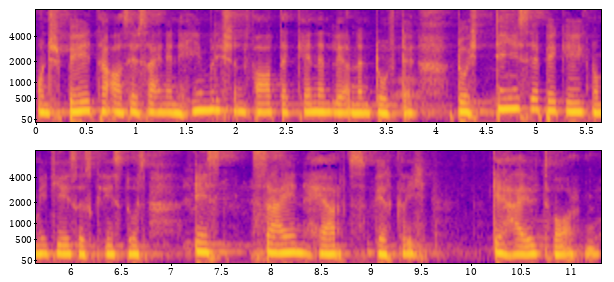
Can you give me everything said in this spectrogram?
und später, als er seinen himmlischen Vater kennenlernen durfte, durch diese Begegnung mit Jesus Christus, ist sein Herz wirklich geheilt worden.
